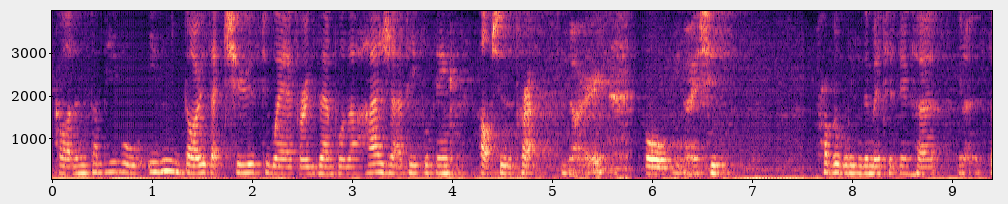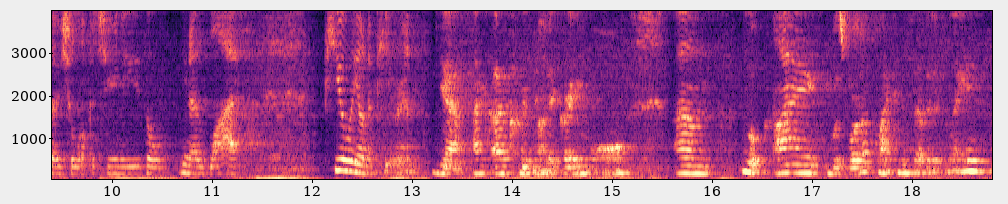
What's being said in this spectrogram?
got. And some people, even those that choose to wear, for example, the hijab, people think, oh, she's oppressed, you know, or, you know, she's probably limited in her, you know, social opportunities or, you know, life purely on appearance. Yeah, I, I could not agree more. Um, look, I was brought up quite conservatively,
